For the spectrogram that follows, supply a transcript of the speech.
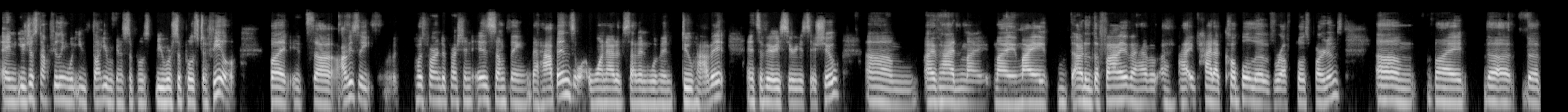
and you're just not feeling what you thought you were going to supposed you were supposed to feel. But it's uh, obviously postpartum depression is something that happens. One out of seven women do have it and it's a very serious issue. Um, i've had my my my out of the five i have a, i've had a couple of rough postpartums. Um, but the the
